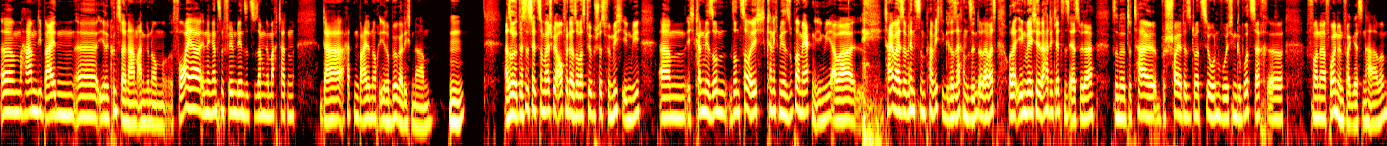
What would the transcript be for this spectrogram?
ähm, haben die beiden äh, ihre Künstlernamen angenommen. Vorher in den ganzen Filmen, den sie zusammen gemacht hatten, da hatten beide noch ihre bürgerlichen Namen. Mhm. Also das ist jetzt zum Beispiel auch wieder sowas Typisches für mich irgendwie. Ähm, ich kann mir so ein, so ein Zeug, kann ich mir super merken irgendwie, aber teilweise, wenn es ein paar wichtigere Sachen sind oder was, oder irgendwelche, da hatte ich letztens erst wieder so eine total bescheuerte Situation, wo ich einen Geburtstag äh, von einer Freundin vergessen habe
